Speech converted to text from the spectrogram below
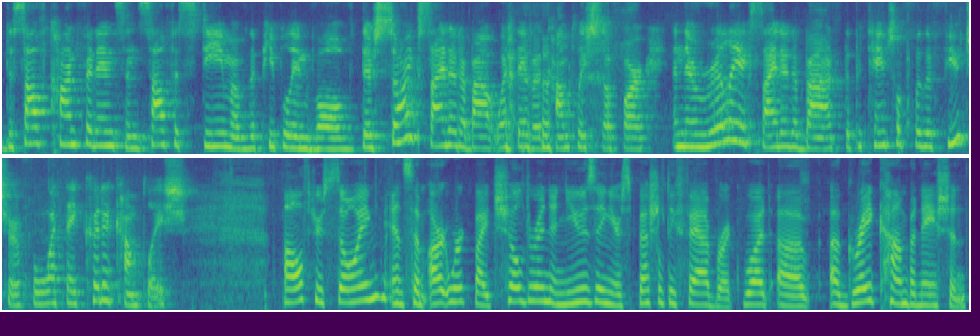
the self-confidence and self-esteem of the people involved. They're so excited about what they've accomplished so far, and they're really excited about the potential for the future for what they could accomplish all through sewing and some artwork by children and using your specialty fabric. What a, a, great combination.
